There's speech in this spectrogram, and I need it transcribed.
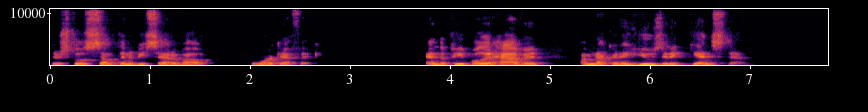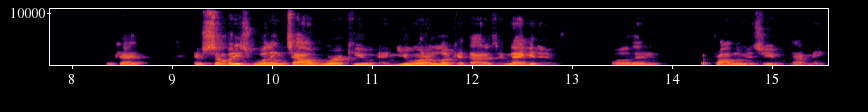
there's still something to be said about work ethic. And the people that have it, I'm not going to use it against them. Okay? If somebody's willing to outwork you and you want to look at that as a negative, well, then the problem is you, not me.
